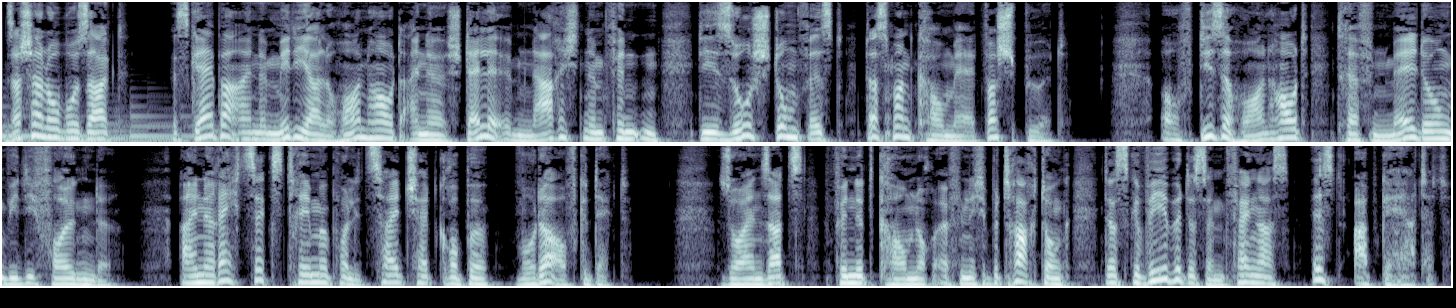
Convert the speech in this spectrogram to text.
Sascha Lobo sagt, es gäbe eine mediale Hornhaut, eine Stelle im Nachrichtenempfinden, die so stumpf ist, dass man kaum mehr etwas spürt. Auf diese Hornhaut treffen Meldungen wie die folgende. Eine rechtsextreme Polizeichatgruppe wurde aufgedeckt. So ein Satz findet kaum noch öffentliche Betrachtung. Das Gewebe des Empfängers ist abgehärtet.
